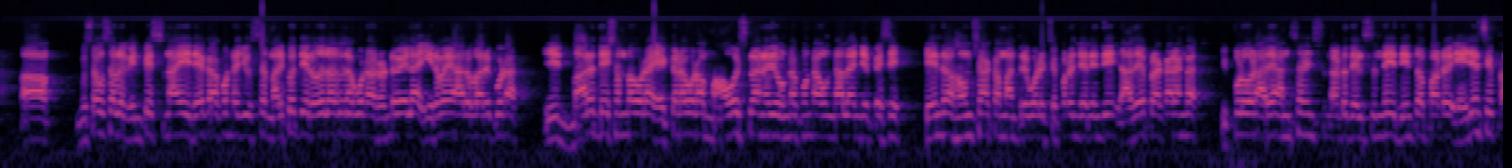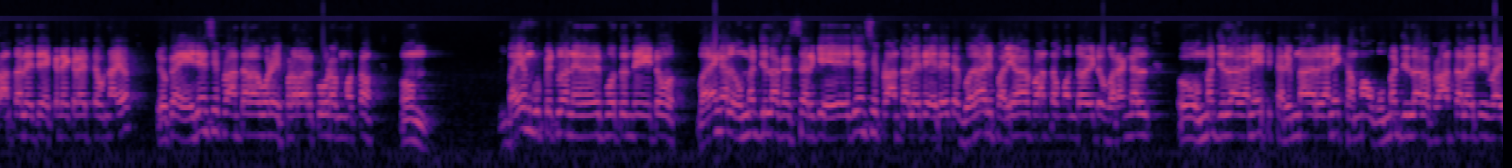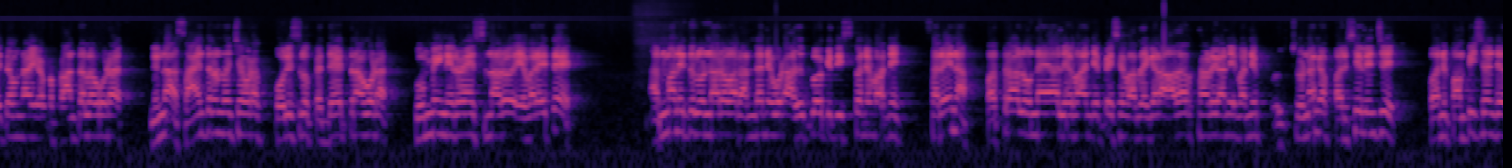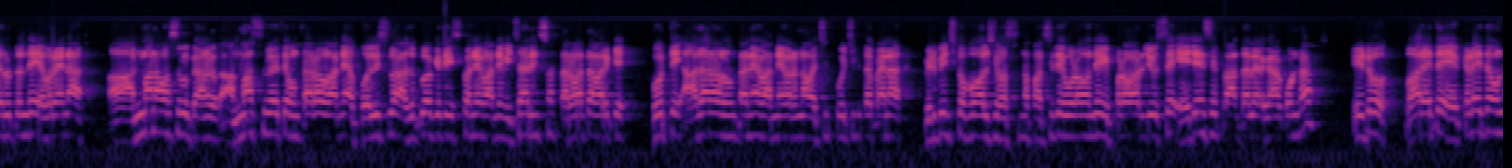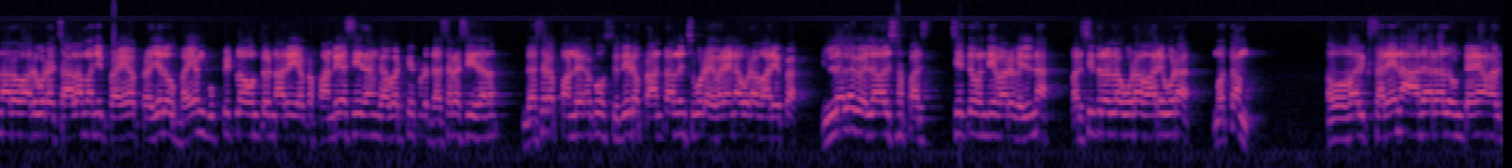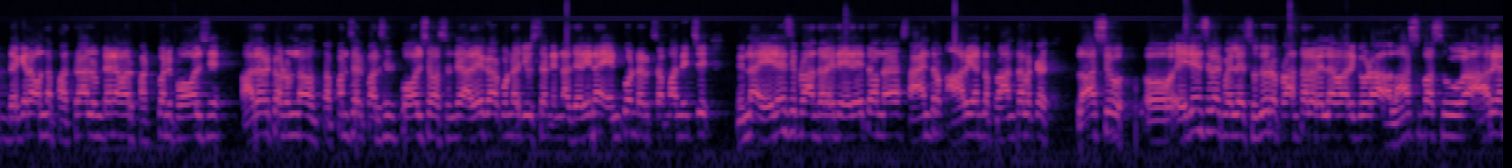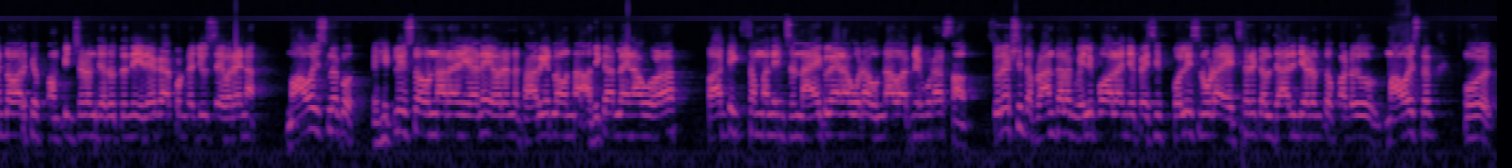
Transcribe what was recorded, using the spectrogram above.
గుసగుసలు వినిపిస్తున్నాయి. ఇదే కాకుండా చూస్తే మరికొద్ది రోజులలో కూడా రెండు వేల ఇరవై ఆరు వరకు కూడా ఈ భారతదేశంలో కూడా ఎక్కడ కూడా మావోయిస్టులు అనేది ఉండకుండా ఉండాలని చెప్పేసి కేంద్ర హోంశాఖ మంత్రి కూడా చెప్పడం జరిగింది. అదే ప్రకారంగా ఇప్పుడు కూడా అదే అనుసరిస్తున్నట్టు తెలిసింది దీంతో పాటు ఏజెన్సీ ప్రాంతాలు అయితే ఎక్కడెక్కడైతే ఉన్నాయో ఈ యొక్క ఏజెన్సీ ప్రాంతాల్లో కూడా ఇప్పటి వరకు కూడా మొత్తం భయం గుప్పిట్లో నెరవేరిపోతుంది ఇటు వరంగల్ ఉమ్మడి జిల్లాకు వచ్చేసరికి ఏజెన్సీ ప్రాంతాలు అయితే ఏదైతే గోదావరి పరివార ప్రాంతం ఉందో ఇటు వరంగల్ ఉమ్మడి జిల్లా కానీ ఇటు కరీంనగర్ కానీ ఖమ్మం ఉమ్మడి జిల్లాల ప్రాంతాలు అయితే ఇవైతే ఉన్నాయి. ఈ యొక్క ప్రాంతాల్లో కూడా నిన్న సాయంత్రం నుంచి కూడా పోలీసులు పెద్ద ఎత్తున కూడా కూంబింగ్ నిర్వహిస్తున్నారు. ఎవరైతే అనుమానితులు ఉన్నారో వారందరినీ కూడా అదుపులోకి తీసుకొని వారిని సరైన పత్రాలు ఉన్నాయా లేవా అని చెప్పేసి వారి దగ్గర ఆధార్ కార్డు కానీ ఇవన్నీ క్షుణ్ణంగా పరిశీలించి వారిని పంపించడం జరుగుతుంది. ఎవరైనా ఆ, అనుమానవస్తులు గా- అనుమానస్తులు అయితే ఉంటారో వారిని ఆ పోలీసులు అదుపులోకి తీసుకొని వారిని విచారించిన తర్వాత వారికి పూర్తి ఆధారాలు ఉంటేనే వారిని ఎవరైనా వచ్చి పూచికత పైన విడిపించుకోపోవాల్సి వస్తున్న పరిస్థితి కూడా ఉంది. ఇప్పటివరకు చూస్తే ఏజెన్సీ ప్రాంతాలే కాకుండా ఇటు వారైతే ఎక్కడైతే ఉన్నారో వారు కూడా చాలా మంది ప్రజలు భయం గుప్పిట్లో ఉంటున్నారు. ఈ యొక్క పండుగ సీజన్ కాబట్టి ఇప్పుడు దసరా సీజన్. దసరా పండుగకు సుదీర్ఘ ప్రాంతాల నుంచి కూడా ఎవరైనా కూడా వారి యొక్క ఇళ్ళలోకి వెళ్ళవలసిన పరిస్థితి ఉంది. వారు వెళ్ళిన పరిస్థితులలో కూడా వారు కూడా మొత్తం వారికి సరైన ఆధారాలు ఉంటేనే వారికి దగ్గర ఉన్న పత్రాలు ఉంటేనే వారు పట్టుకొని పోవాల్సి ఆధార్ కార్డు ఉన్న తప్పనిసరి పరిస్థితి పోవాల్సి వస్తుంది. అదే కాకుండా చూస్తే నిన్న జరిగిన ఎన్కౌంటర్కు సంబంధించి నిన్న ఏజెన్సీ ప్రాంతాలు అయితే ఏదైతే ఉన్నాయో సాయంత్రం ఆరు గంటల ప్రాంతాలకు లాస్ట్ ఏజెన్సీలకు వెళ్ళే సుదూర ప్రాంతాలు వెళ్ళే వారికి కూడా లాస్ట్ బస్సు ఆరు గంటల వరకు పంపించడం జరుగుతుంది. ఇదే కాకుండా చూస్తే ఎవరైనా మావోయిస్టులకు హిట్ లిస్ట్లో ఉన్నారని కానీ ఎవరైనా టార్గెట్లో ఉన్న అధికారులైనా కూడా పార్టీకి సంబంధించిన నాయకులైనా కూడా ఉన్న వారిని కూడా సురక్షిత ప్రాంతాలకు వెళ్ళిపోవాలని చెప్పేసి పోలీసులు కూడా హెచ్చరికలు జారీ చేయడంతో పాటు మావోయిస్టులకు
